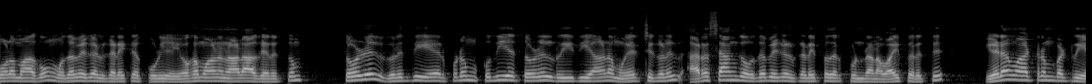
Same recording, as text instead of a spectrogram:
மூலமாகவும் உதவிகள் கிடைக்கக்கூடிய யோகமான நாளாக இருக்கும். தொழில் விருத்தி ஏற்படும். புதிய தொழில் ரீதியான முயற்சிகளில் அரசாங்க உதவிகள் கிடைப்பதற்குண்டான வாய்ப்பு இருக்கு. இடமாற்றம் பற்றிய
